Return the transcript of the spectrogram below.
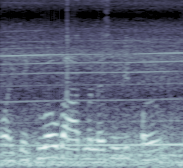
8 tror ikke, er kurvebart, men lad os nu lige prøve.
